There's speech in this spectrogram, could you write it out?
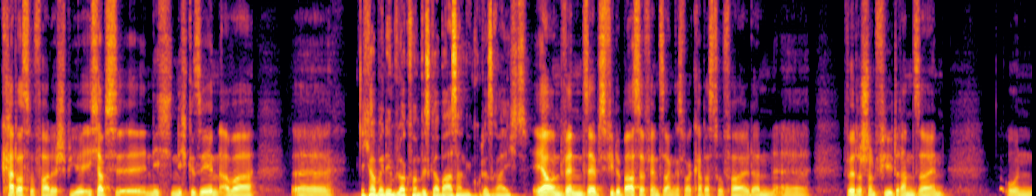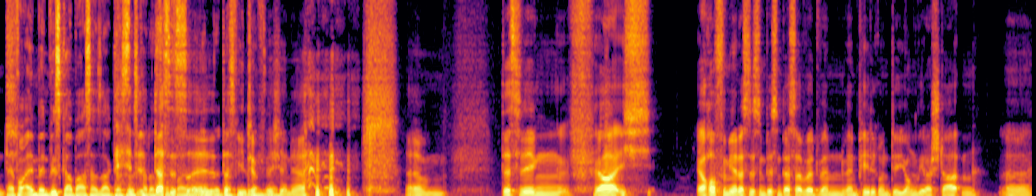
Katastrophales Spiel. Ich habe es äh, nicht, nicht gesehen, aber. Äh, ich habe mir den Vlog von Visca Barca angeguckt, das reicht. Ja, und wenn selbst viele Barca-Fans sagen, es war katastrophal, dann äh, wird da schon viel dran sein. Und ja, vor allem, wenn Visca Barca sagt, dass das katastrophal Das ist äh, das i-Tüpfelchen, ja. ähm, deswegen, ja, ich, erhoffe mir, dass es ein bisschen besser wird, wenn, wenn Pedri und De Jong wieder starten, äh,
